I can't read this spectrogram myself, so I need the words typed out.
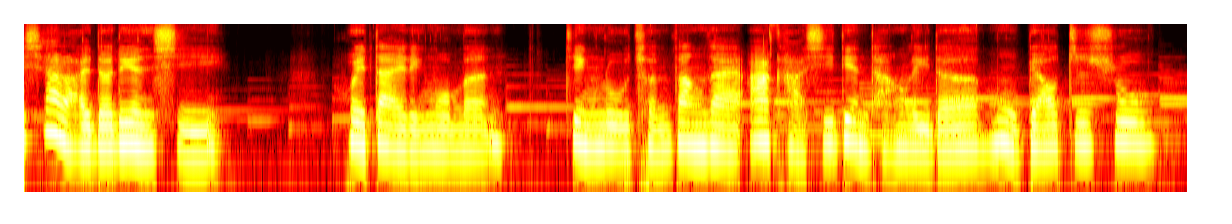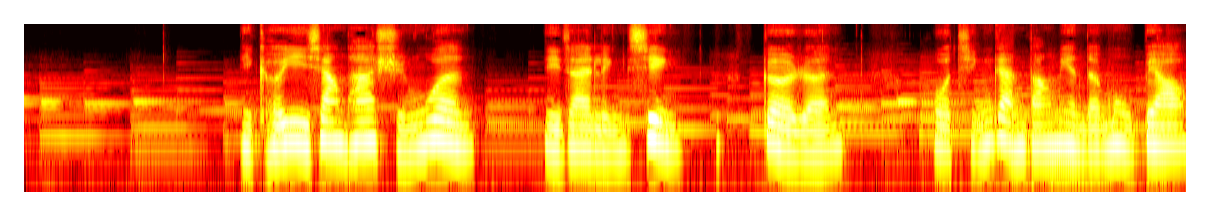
下来的练习会带领我们进入存放在阿卡西殿堂里的目标之书。你可以向他询问你在灵性、个人或情感方面的目标，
